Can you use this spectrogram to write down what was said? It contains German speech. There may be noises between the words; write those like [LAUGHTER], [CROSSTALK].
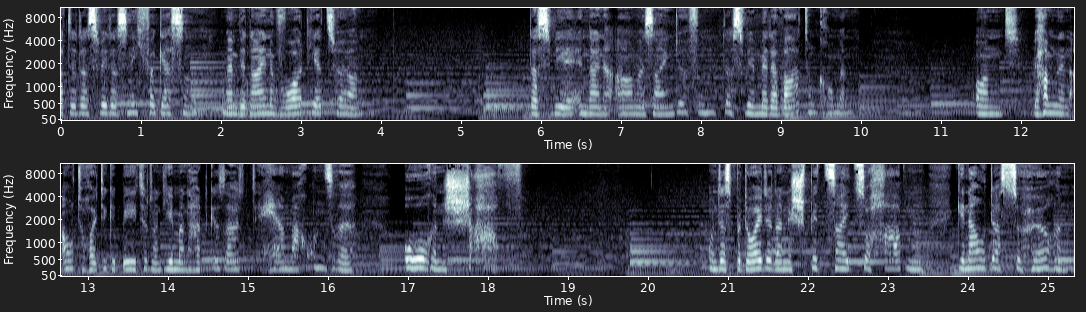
Vater, dass wir das nicht vergessen, wenn wir deine Wort jetzt hören, dass wir in deine Arme sein dürfen, dass wir mit Erwartung kommen. Und wir haben ein Auto heute gebetet und jemand hat gesagt, Herr, mach unsere Ohren scharf. Und das bedeutet, eine Spitzheit zu haben, genau das zu hören,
